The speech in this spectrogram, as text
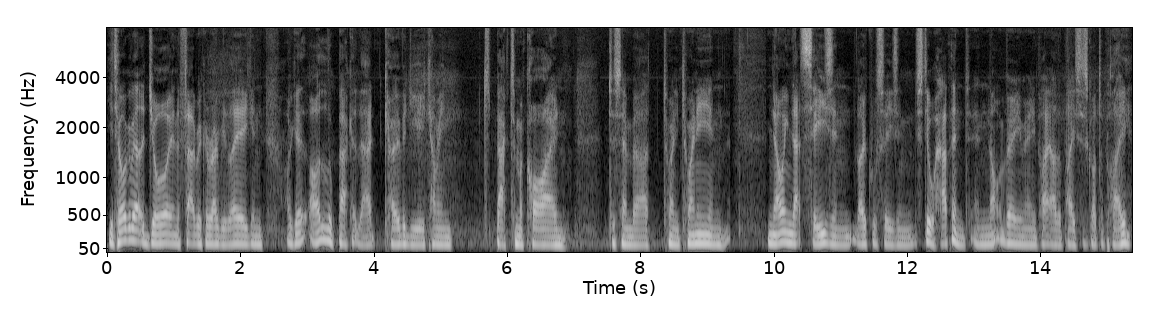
you talk about the joy and the fabric of rugby league, and I get I look back at that COVID year coming back to Mackay in December 2020, and knowing that season, local season, still happened, and not very many play, other places got to play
